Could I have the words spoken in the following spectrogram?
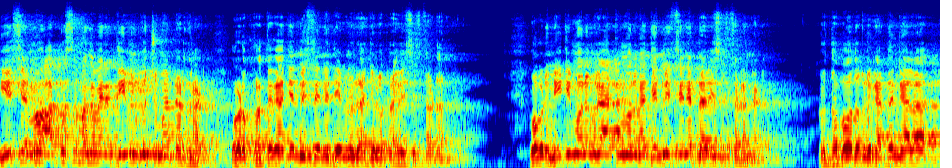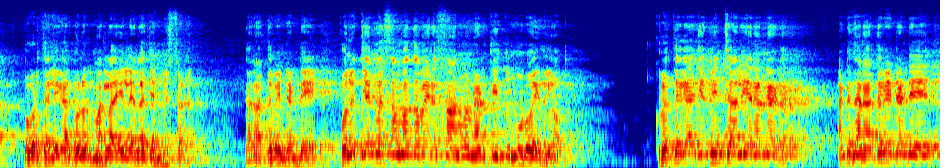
ఏసేమో ఆత్మ సంబంధమైన దేవుని గురించి మాట్లాడుతున్నాడు. వాడు క్రొత్తగా జన్మిస్తేనే దేవుని రాజ్యంలో ప్రవేశిస్తాడు అన్నాడు ఒకడు నీటి మూలంగా ఆత్మ మూలంగా జన్మిస్తేనే ప్రవేశిస్తాడు అన్నాడు వృద్ధ బోధకుడికి అర్థం కాల? ఒకడు తల్లి గర్భంలోకి మరలా వెళ్ళి ఎలా జన్మిస్తాడని. దాని అర్థం ఏంటంటే పునర్జన్మ సంబంధమైన స్నానం అన్నాడు తీర్పు మూడు ఐదులో. క్రొత్తగా జన్మించాలి అని అన్నాడు. అంటే దాని అర్థం ఏంటంటే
